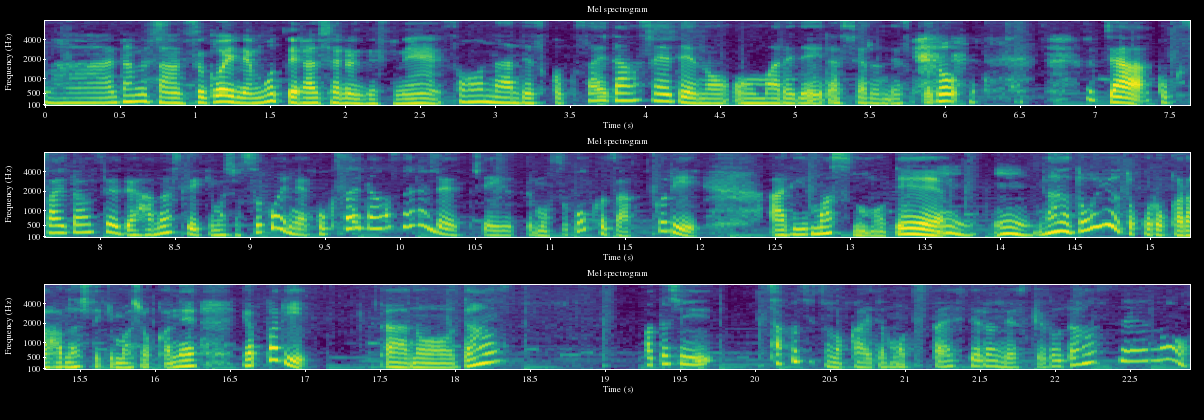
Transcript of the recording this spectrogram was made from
わ、アダムさんすごいね、持ってらっしゃるんですね。そうなんです。国際男性デーのお生まれでいらっしゃるんですけど、じゃあ国際男性デー話していきましょう。すごいね、国際男性デーって言ってもすごくざっくりありますので、うん、うん。などういうところから話していきましょうかね。やっぱり、あの、男、私、昨日の回でもお伝えしてるんですけど、男性の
